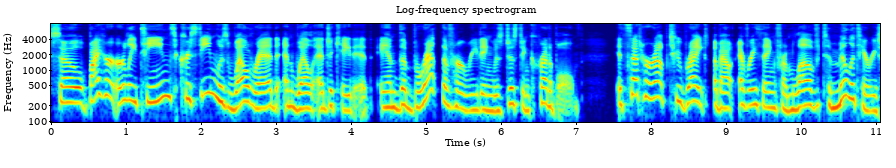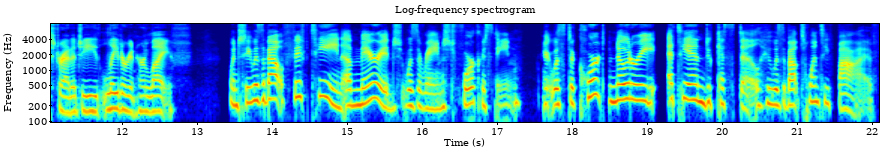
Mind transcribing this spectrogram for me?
So, by her early teens, Christine was well read and well educated, and the breadth of her reading was just incredible. It set her up to write about everything from love to military strategy later in her life. When she was about 15, a marriage was arranged for Christine. It was to court notary Etienne du Castel, who was about 25.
